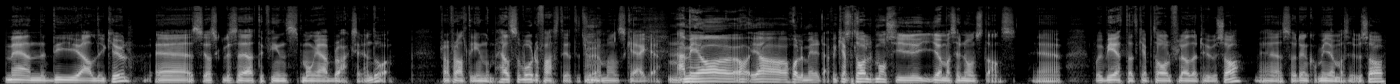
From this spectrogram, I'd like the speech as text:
Men det är ju aldrig kul, eh, så jag skulle säga att det finns många bra aktier ändå framförallt inom hälsovård och fastigheter tror jag mm. man ska äga. Mm. Ja, men jag, jag håller med dig där. För kapitalet måste ju gömma sig någonstans. Eh, och vi vet att kapital flödar till USA, eh, så den kommer gömma sig i USA.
